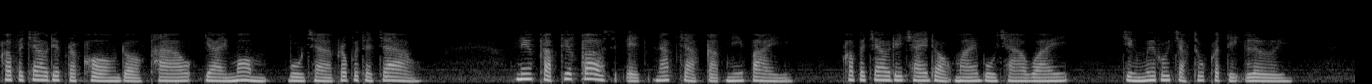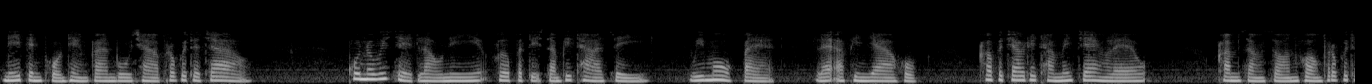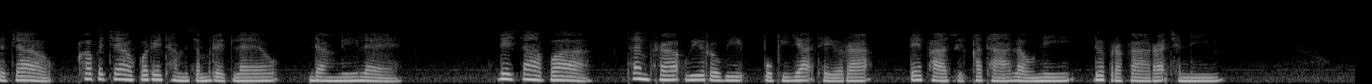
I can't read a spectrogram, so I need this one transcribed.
ข้าพเจ้าได้ประคองดอกเท้ายายม่อม บูชาพระพุทธเจ้า เนื้อกลับที่เก้าสิบเอ็ดนับจากกลับนี้ไป ข้าพเจ้าได้ใช้ดอกไม้บูชาไว้ จึงไม่รู้จักทุกขติเลย นี้เป็นผลแห่งการบูชาพระพุทธเจ้า คุณวิเศษเหล่านี้คือปฏิสัมพิทาสี่วิโมกแปดและอภิญญาหกข้าพเจ้าได้ทำให้แจ้งแล้วคำสั่งสอนของพระพุทธเจ้าข้าพเจ้าก็ได้ทำสำเร็จแล้ว ดังนี้แหลได้ทราบว่า ท่านพระวิรวิปุพิยะเถระได้พาสิกขาเหล่านี้ ด้วยประการฉนี้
